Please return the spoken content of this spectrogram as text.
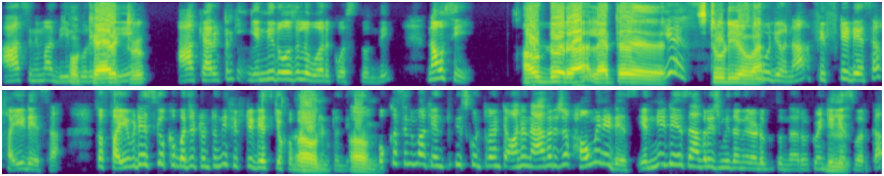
ఆ సినిమా దీని గురించి ఆ క్యారెక్టర్కి ఎన్ని రోజుల వర్క్ వస్తుంది? నౌ సి అవుట్డోరా లేకపోతే స్టూడియోనా ఫిఫ్టీ డేసా ఫైవ్ డేసా సో ఫైవ్ డేస్కి ఒక బడ్జెట్ ఉంటుంది ఫిఫ్టీ డేస్కి ఒక బడ్జెట్ ఉంటుంది. ఒక్క సినిమాకి ఎంత తీసుకుంటారు అంటే on an average of how many days ఎన్ని డేస్ యావరేజ్ మీద మీరు అడుగుతున్నారు? ట్వంటీ. డేస్ వరకు?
